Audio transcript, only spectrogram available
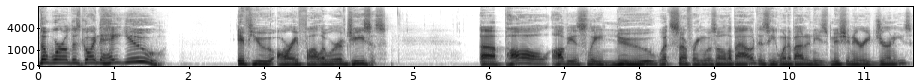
The world is going to hate you if you are a follower of Jesus. Uh, Paul obviously knew what suffering was all about as he went about in his missionary journeys.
